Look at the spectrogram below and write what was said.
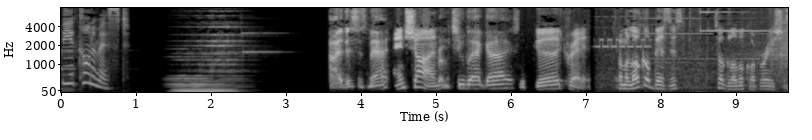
The Economist. Hi, this is Matt and Sean from Two Black Guys with Good Credit. From a local business to a global corporation.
